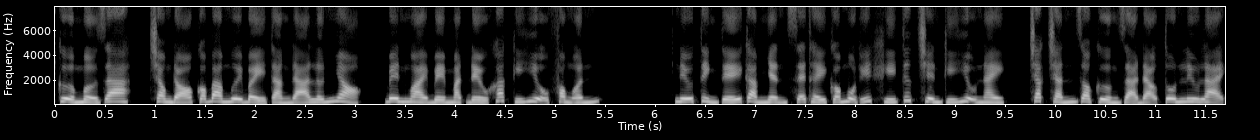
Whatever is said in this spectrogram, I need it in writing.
Cửa mở ra, trong đó có 37 tảng đá lớn nhỏ, bên ngoài bề mặt đều khắc ký hiệu phong ấn. Nếu tỉnh tế cảm nhận sẽ thấy có một ít khí tức trên ký hiệu này, chắc chắn do cường giả đạo tôn lưu lại.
